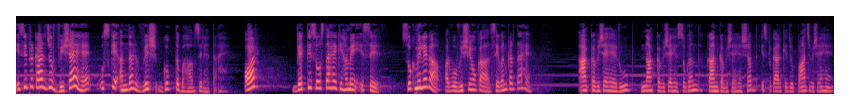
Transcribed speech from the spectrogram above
इसी प्रकार जो विषय है, उसके अंदर विष गुप्त भाव से रहता है। और व्यक्ति सोचता है कि हमें इससे सुख मिलेगा और वो विषयों का सेवन करता है। आँख का विषय है रूप, नाक का विषय है सुगंध, कान का विषय है शब्द। इस प्रकार के जो पाँच विषय हैं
